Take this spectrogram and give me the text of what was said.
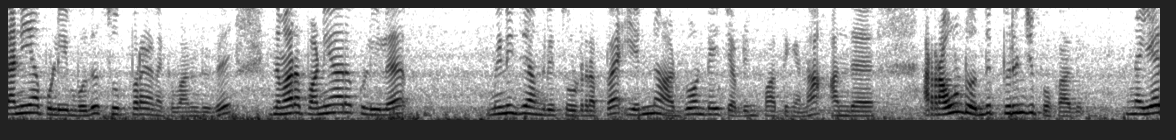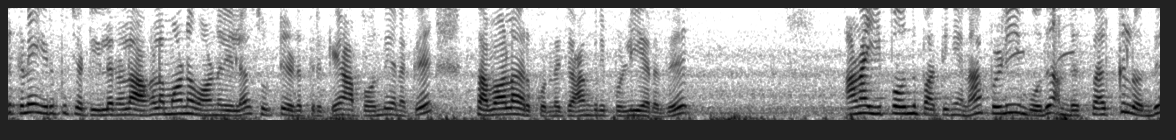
தனியாக புளியும் போது சூப்பராக எனக்கு வந்தது. இந்த மாதிரி பணியார குழியில் மினி ஜாங்கிரி சுடுறப்ப என்ன அட்வான்டேஜ் அப்படின்னு பார்த்தீங்கன்னா அந்த ரவுண்டு வந்து பிரிஞ்சு போகாது. நான் ஏற்கனவே இருப்பு சட்டியில் நல்லா அகலமான வானொலியில் சுட்டு எடுத்திருக்கேன். அப்போ வந்து எனக்கு சவாலாக இருக்கும் இந்த ஜாங்கிரி புளியறது. ஆனால் இப்போ வந்து பார்த்திங்கன்னா பிழியும் போது அந்த சர்க்கிள் வந்து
